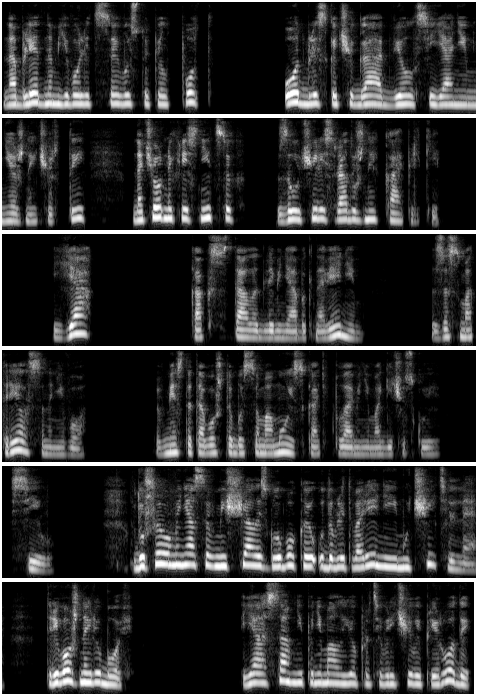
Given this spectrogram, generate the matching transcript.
на бледном его лице выступил пот, отблеск очага обвел сиянием нежные черты, на черных ресницах заучились радужные капельки. Я, как стало для меня обыкновением, засмотрелся на него, вместо того, чтобы самому искать в пламени магическую силу. В душе у меня совмещалось глубокое удовлетворение и мучительная, тревожная любовь. Я сам не понимал ее противоречивой природы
